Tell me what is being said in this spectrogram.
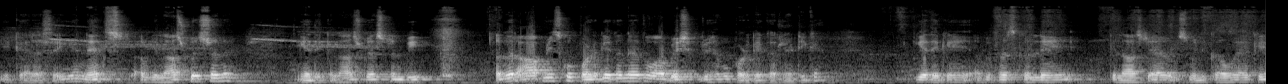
ये कह रहा सही है नेक्स्ट अब ये लास्ट क्वेश्चन है। ये देखिए लास्ट क्वेश्चन भी अगर आपने इसको पढ़ के करना है तो आप बेशक जो है वो पढ़ के कर लें, ठीक है? ये देखें, अभी फ़र्ज़ कर लें, कि लास्ट है, उसमें लिखा हुआ है कि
